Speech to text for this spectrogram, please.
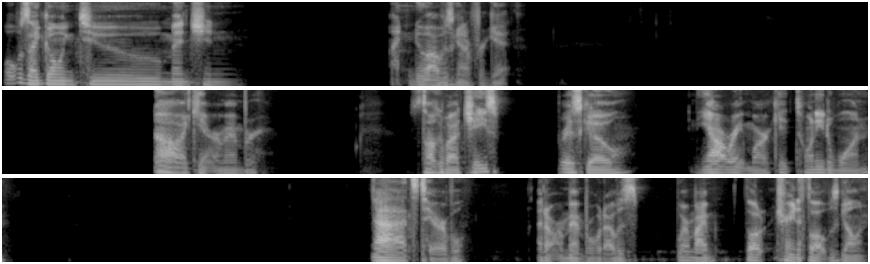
what was I going to mention? I knew I was going to forget. Oh, I can't remember. Let's talk about Chase Briscoe in the outright market, 20 to 1. Ah, it's terrible. I don't remember what I was where my thought train of thought was going.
